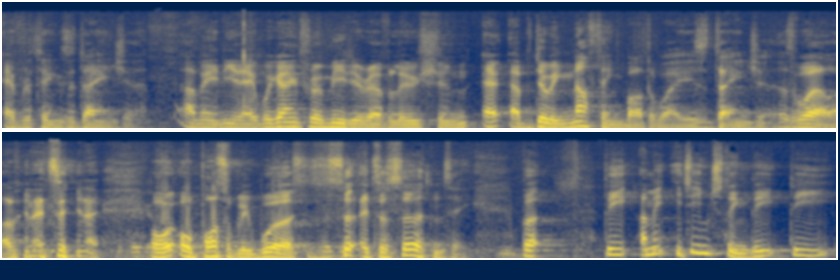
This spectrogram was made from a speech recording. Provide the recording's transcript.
everything's a danger. I mean, you know, we're going through a media revolution. Uh, doing nothing, by the way, is danger as well. I mean, it's you know, or, or possibly worse. It's a, it's a, certainty. But the, I mean, it's interesting. The the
